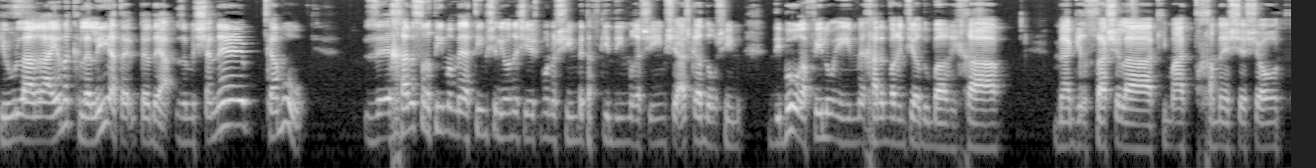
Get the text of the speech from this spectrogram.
כאילו לרעיון הכללי אתה, אתה יודע זה משנה כאמור. זה אחד הסרטים המעטים של יונה שיש בו נשים בתפקידים ראשיים שאשכרה דורשים דיבור אפילו עם אחד הדברים שירדו בעריכה מהגרסה של הכמעט 5-6 שעות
